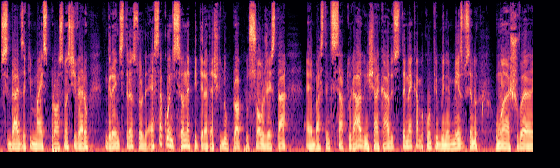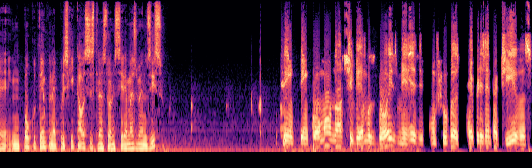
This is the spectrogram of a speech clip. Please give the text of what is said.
cidades aqui mais próximas tiveram grandes transtornos. Essa condição, né, Peter, até acho que do próprio solo já está é, bastante saturado, encharcado, isso também acaba contribuindo, né? mesmo sendo uma chuva em pouco tempo, né? Por isso que causa esses transtornos. Seria mais ou menos isso? Sim, sim. Como nós tivemos dois meses com chuvas representativas,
